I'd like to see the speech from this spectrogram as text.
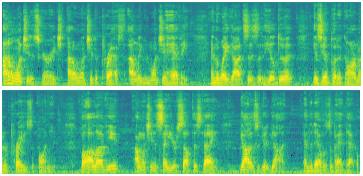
I don't want you discouraged. I don't want you depressed. I don't even want you heavy. And the way God says that He'll do it is He'll put a garment of praise upon you. Well, I love you. I want you to say to yourself this day God is a good God, and the devil's a bad devil.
